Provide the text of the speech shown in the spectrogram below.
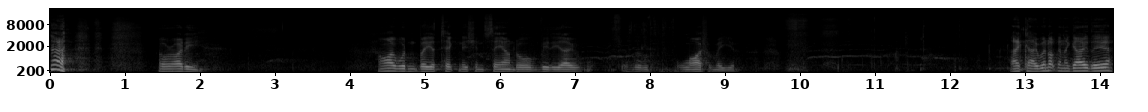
Alrighty. I wouldn't be a technician, sound or video for the life of me. Okay, we're not going to go there.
